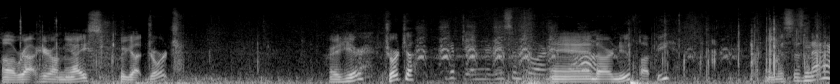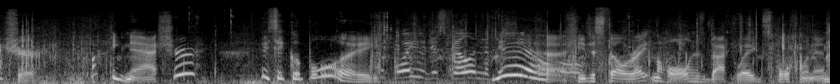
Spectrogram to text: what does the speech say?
Uh, we're out here on the ice. We got George right here, Georgia, You have to introduce him to our and dog. our new puppy. And this is Nasher. Hi, Nasher. He's a good boy. The boy who just fell in the Yeah, hole. he just fell right in the hole. His back legs both went in,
